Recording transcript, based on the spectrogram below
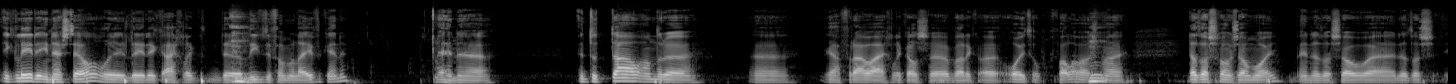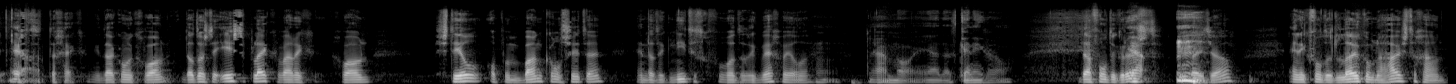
ik leerde in herstel, le- leerde ik eigenlijk de liefde van mijn leven kennen. En eh, een totaal andere eh, ja, vrouw eigenlijk als waar ik ooit op gevallen was. Mm. Maar dat was gewoon zo mooi. En dat was, zo, dat was echt Ja. te gek. Daar kon ik gewoon, dat was de eerste plek waar ik gewoon stil op een bank kon zitten. En dat ik niet het gevoel had dat ik weg wilde. Ja, mooi. Ja, dat ken ik wel. Daar vond ik rust, weet je wel. En ik vond het leuk om naar huis te gaan.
